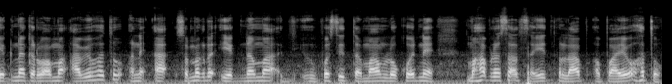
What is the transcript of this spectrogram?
યજ્ઞ કરવામાં આવ્યો હતો અને આ સમગ્ર યજ્ઞમાં ઉપસ્થિત તમામ લોકોને મહાપ્રસાદ સહિતનો લાભ અપાયો હતો.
